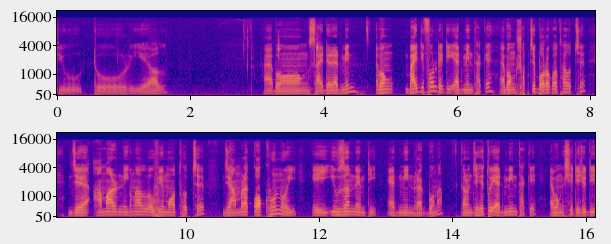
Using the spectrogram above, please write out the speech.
টিউটোরিয়াল এবং সাইডের অ্যাডমিন এবং বাই ডিফল্ট এটি অ্যাডমিন থাকে এবং সবচেয়ে বড় কথা হচ্ছে যে আমার নিজনাল অভিমত হচ্ছে যে আমরা কখনোই এই ইউজার নেমটি অ্যাডমিন রাখব না। কারণ যেহেতু অ্যাডমিন থাকে এবং সেটি যদি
